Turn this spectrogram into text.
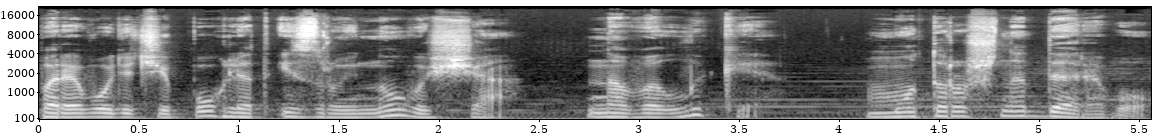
переводячи погляд із руйновища на велике моторошне дерево,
